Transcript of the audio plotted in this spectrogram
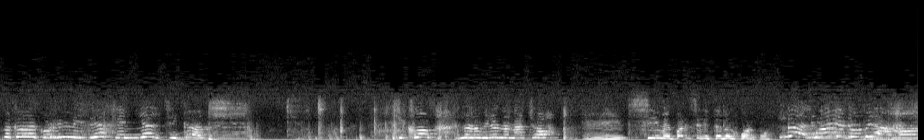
Me acaba de correr una idea genial, chicas. Chicos, ¿no lo vieron a Nacho? Eh, sí, me parece que está en el cuarto. ¡Dale, María, veamos!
